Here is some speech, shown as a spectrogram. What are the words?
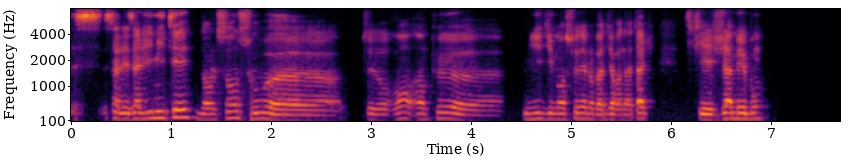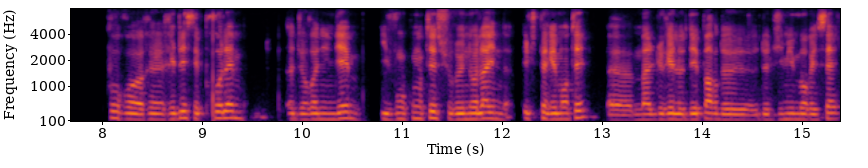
ça les a limités dans le sens où euh, te rend un peu euh, unidimensionnel, on va dire, en attaque, ce qui est jamais bon. Pour régler ces problèmes de running game, ils vont compter sur une O-line expérimentée, malgré le départ de, Jimmy Morrissey,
